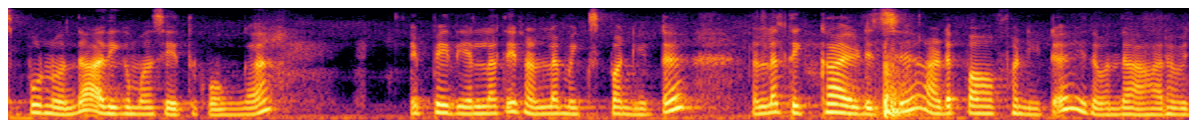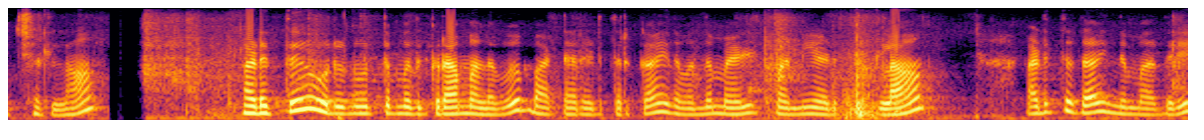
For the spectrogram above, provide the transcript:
ஸ்பூன் வந்து அதிகமாக சேர்த்துக்கோங்க. இப்போ இது எல்லாத்தையும் நல்லா மிக்ஸ் பண்ணிவிட்டு நல்லா திக்காகிடுச்சு அடுப்பை ஆஃப் பண்ணிவிட்டு இதை வந்து ஆற வச்சிடலாம். அடுத்து ஒரு நூற்றம்பது கிராம் அளவு பட்டர் எடுத்திருக்கேன். இதை வந்து மெல்ட் பண்ணி எடுத்துக்கலாம். அடுத்ததாக இந்த மாதிரி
